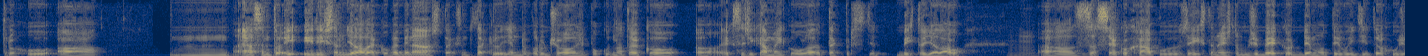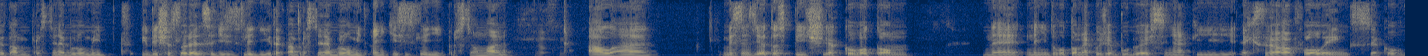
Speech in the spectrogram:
trochu a, mm, a já jsem to, i, i když jsem dělal jako webinář, tak jsem to taky lidem doporučoval, že pokud na to jako, uh, jak se říká majkoule, tak prostě bych to dělal Mm-hmm. A zase jako chápu z jejich strany, že to může být jako demotivující trochu, že tam prostě nebudou mít, i když se sleduje 10 000 lidí, tak tam prostě nebudou mít ani tisíc lidí prostě online. Jasně. Ale myslím si, že je to spíš jako o tom, ne, není to o tom, jako že buduješ si nějaký extra followings, jako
